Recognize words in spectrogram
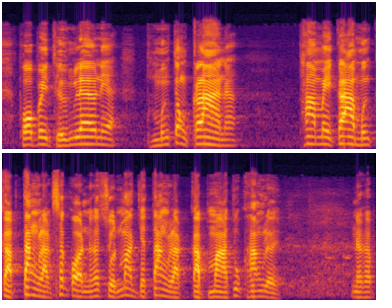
ๆ พอไปถึงแล้วเนี่ยมึงต้องกล้านะ ถ้าไม่กล้ามึงกลับตั้งหลักซะก่อนนะครับส่วนมากจะตั้งหลักกลับมาทุกครั้งเลยนะครับ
